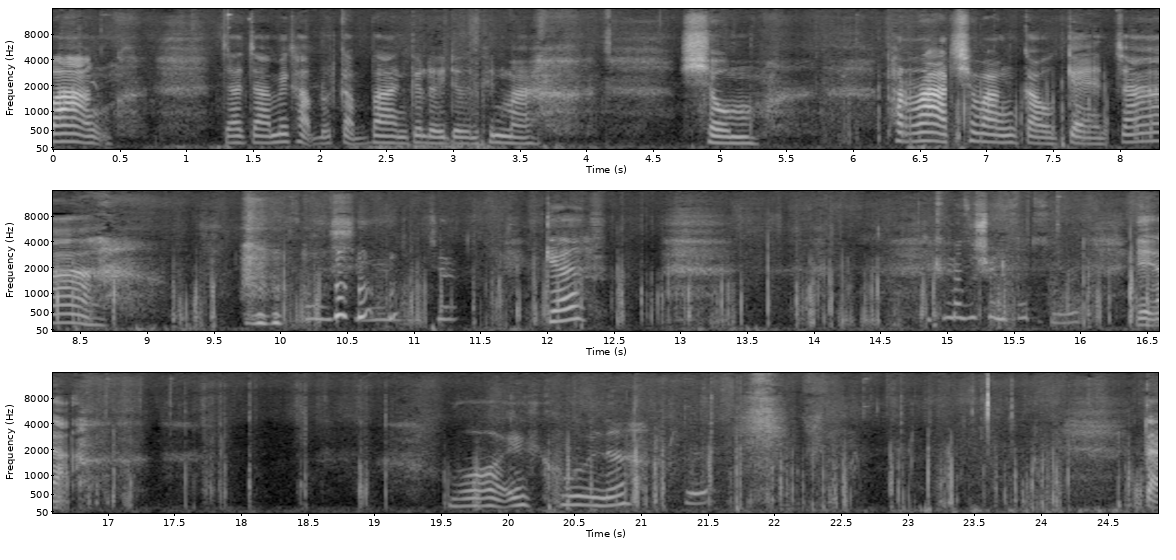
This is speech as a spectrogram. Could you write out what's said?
ว่างจ๋าจ๋าไม่ขับรถกลับบ้านก็เลยเดินขึ้นมา ชมพระราชวังเก่าแก่จ้า Tja, แก hier kann man so schöne Fotos machen. เอะว้าวเอ็กคูลนะ แต่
